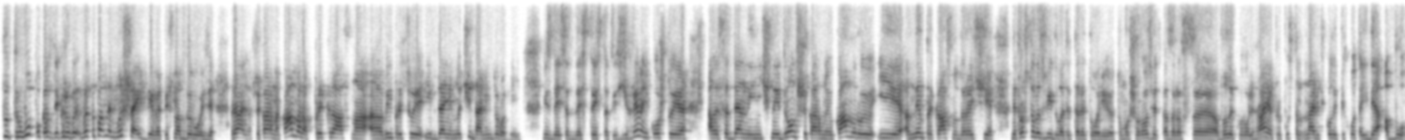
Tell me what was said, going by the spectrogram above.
ту трубу показують. Я кажу, ви, ви напевне мишей дивитесь на дорозі. Реально шикарна камера, прекрасна. е, Він працює і вдень, і вночі. Да, він дорогий. Він здається, десь 300 тисяч гривень коштує, але це денний і нічний дрон з шикарною камерою, і ним прекрасно, до речі, не просто розвідувати територію, тому що розвідка зараз е, велику роль грає. Припустимо, навіть коли піхота йде, або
